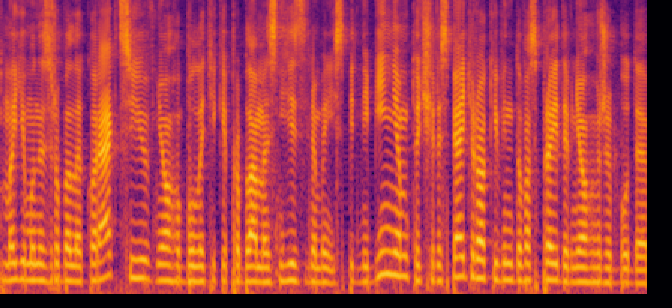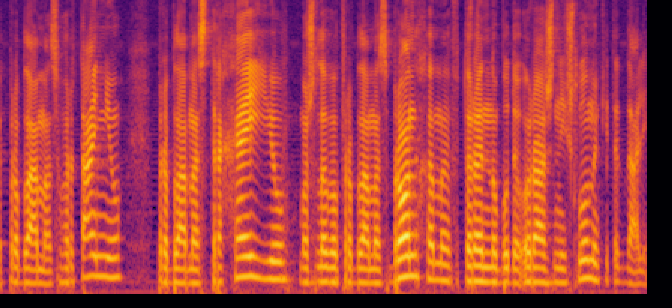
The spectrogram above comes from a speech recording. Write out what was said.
ми йому не зробили корекцію, в нього були тільки проблеми з ніздрями і з піднебінням, то через 5 років він до вас прийде, в нього вже буде проблема з гортанню, проблема з трахеєю, можливо, проблема з бронхами, вторинно буде уражений шлунок і так далі.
